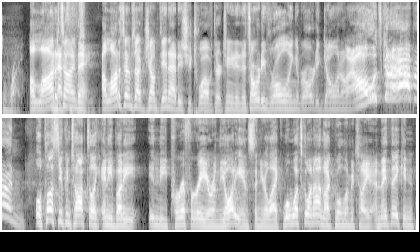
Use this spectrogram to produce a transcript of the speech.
Right. A lot And of times, a lot of times I've jumped in at issue 12, 13, and it's already rolling, and we're already going. I'm like, oh, what's gonna happen? Well, plus you can talk to like anybody in the periphery or in the audience, and you're like, "Well, what's going on?" They're like, "Well, let me tell you," and they, they can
